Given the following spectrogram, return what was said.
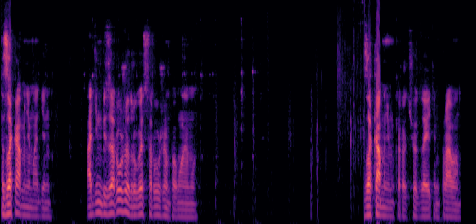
За камнем один. Один без оружия, другой с оружием, по-моему. За камнем, короче, вот за этим правым.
